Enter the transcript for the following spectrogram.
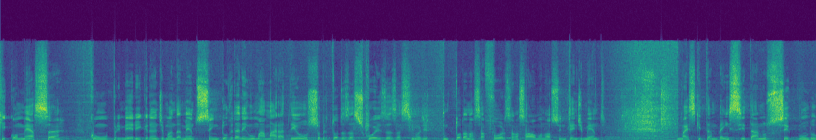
que começa com o primeiro e grande mandamento, sem dúvida nenhuma, amar a Deus sobre todas as coisas, acima de toda a nossa força, nossa alma, nosso entendimento, mas que também se dá no segundo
